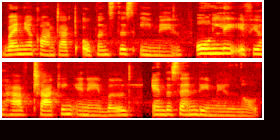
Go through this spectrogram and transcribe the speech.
when your contact opens this email only if you have tracking enabled in the send email node.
